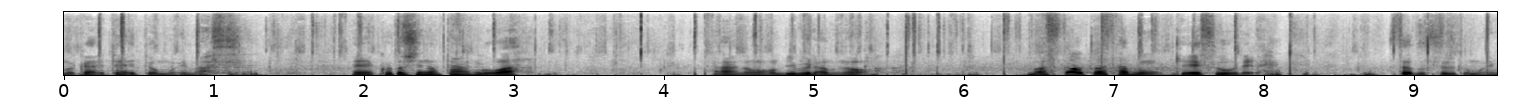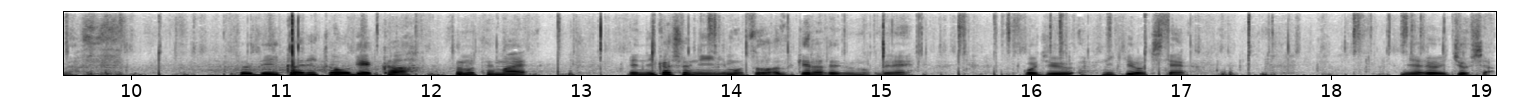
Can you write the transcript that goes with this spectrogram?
迎えたいと思います、えー今年の単語はあのビブラムの、まあ、スタートは多分 KSO でスタートすると思います。それで怒り峠かその手前2箇所に荷物を預けられるので52キロ地点弥生駐車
